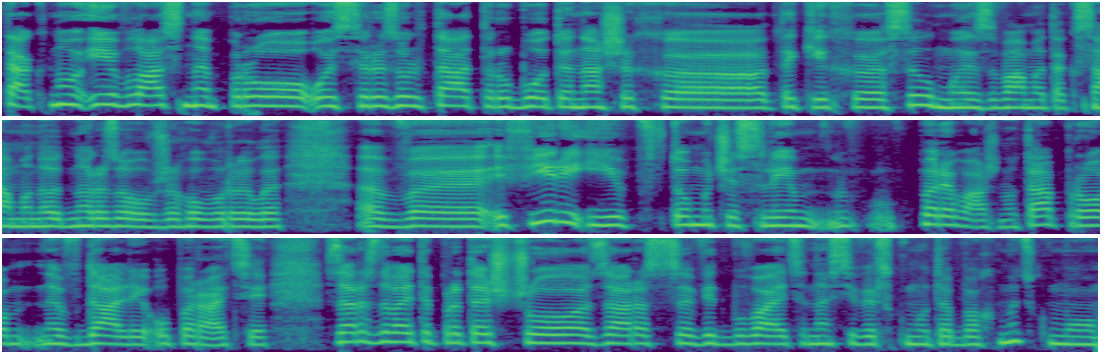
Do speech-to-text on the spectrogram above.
Так, ну і власне про ось результат роботи наших е, таких е, сил. Ми з вами так само неодноразово вже говорили е, в ефірі, і в тому числі переважно та про вдалі операції. Зараз давайте про те, що зараз відбувається на Сіверському та Бахмутському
